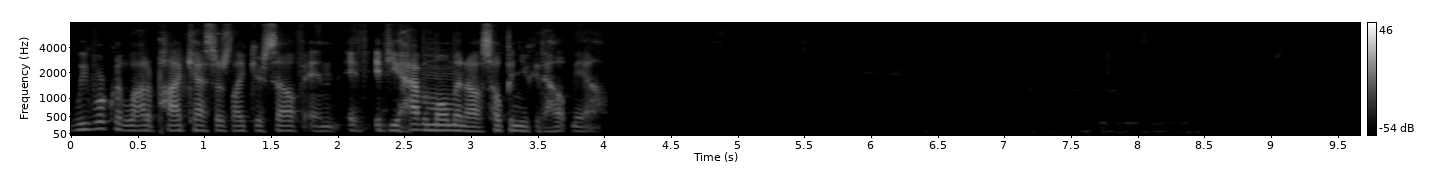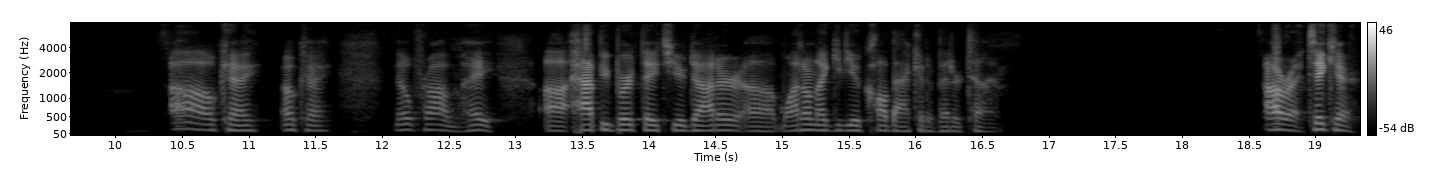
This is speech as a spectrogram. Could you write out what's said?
we work with a lot of podcasters like yourself. And if, if you have a moment, I was hoping you could help me out. Oh, okay. Okay. No problem. Hey, uh, happy birthday to your daughter. Uh, why don't I give you a call back at a better time? All right. Take care.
